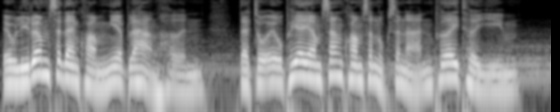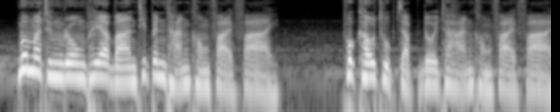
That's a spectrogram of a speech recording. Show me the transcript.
เอลลีเริ่มแสดงความเงียบและห่างเหิน แต่โจเอลพยายามสร้างความสนุกสนานเพื่อให้เธอยิ้ม เมื่อมาถึงโรงพยาบาลที่เป็นฐานของฝ่ายฝ่าย พวกเขาถูกจับโดยทหารของฝ่ายฝ่าย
